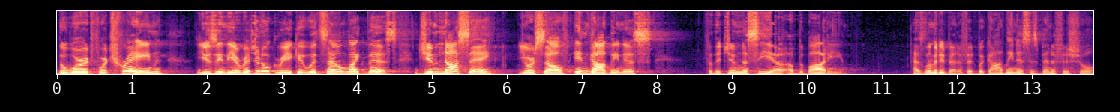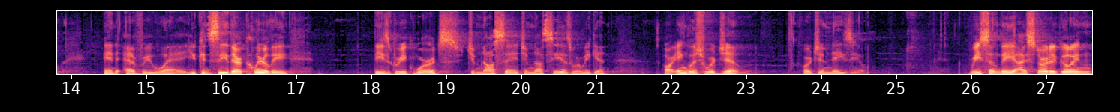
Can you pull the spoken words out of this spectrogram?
the word for train using the original Greek, it would sound like this Gymnase yourself in godliness, for the gymnasia of the body has limited benefit, but godliness is beneficial in every way. You can see there clearly these Greek words, gymnase, gymnasia is where we get our English word gym or gymnasium. Recently, I started going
